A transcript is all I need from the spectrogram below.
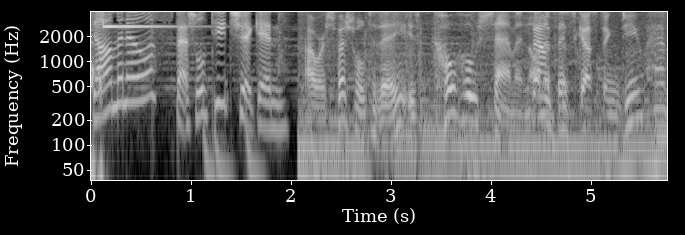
Domino's Specialty Chicken. Our special today is coho salmon. Sounds disgusting. Do you have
